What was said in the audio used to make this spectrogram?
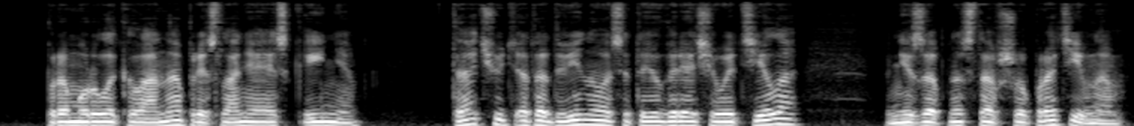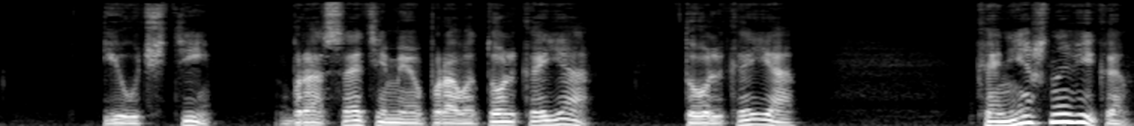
— промурлыкала она, прислоняясь к Инне. Та чуть отодвинулась от ее горячего тела, внезапно ставшего противным. «И учти, бросать имею право только я. Только я». «Конечно, Вика»,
